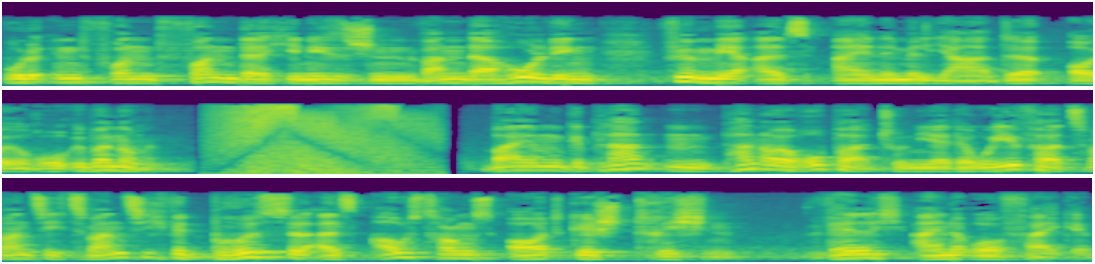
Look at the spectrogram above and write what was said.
wurde Infront von der chinesischen Wanda Holding für mehr als eine Milliarde Euro übernommen. Beim geplanten Pan-Europa-Turnier der UEFA 2020 wird Brüssel als Austragungsort gestrichen. Welch eine Ohrfeige.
